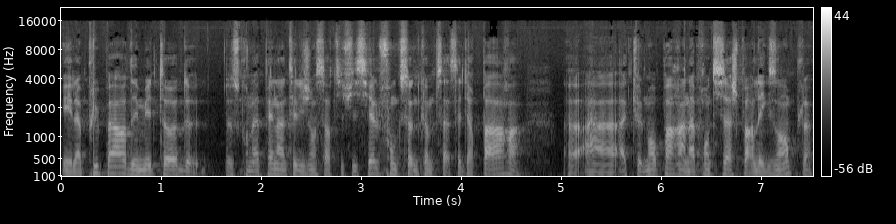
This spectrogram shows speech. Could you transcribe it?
Et la plupart des méthodes de ce qu'on appelle l'intelligence artificielle fonctionnent comme ça, c'est-à-dire par euh, actuellement par un apprentissage par l'exemple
